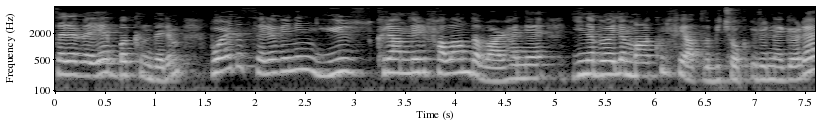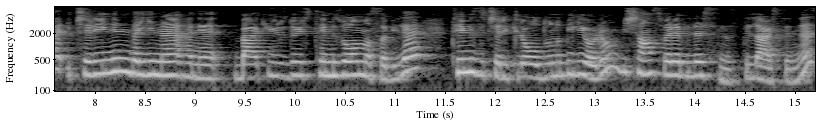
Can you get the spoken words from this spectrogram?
CeraVe'ye bakın derim. Bu arada CeraVe'nin yüz kremleri falan da var. Hani yine böyle makul fiyatlı birçok ürüne göre. İçeriğinin de yine hani belki %100 temiz olmasa bile temiz içerikli olduğunu biliyorum. Bir şans verebilirsiniz dilerseniz.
